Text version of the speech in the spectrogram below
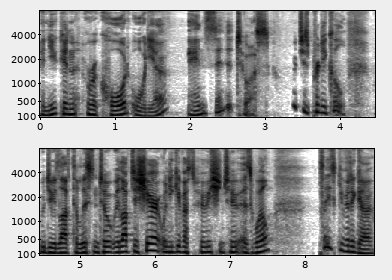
and you can record audio and send it to us, which is pretty cool. We do love to listen to it. We love to share it when you give us permission to as well. Please give it a go.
